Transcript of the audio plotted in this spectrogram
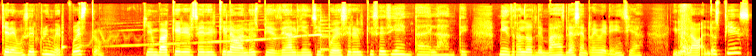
Queremos el primer puesto. ¿Quién va a querer ser el que lava los pies de alguien si puede ser el que se sienta adelante mientras los demás le hacen reverencia y le lavan los pies?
